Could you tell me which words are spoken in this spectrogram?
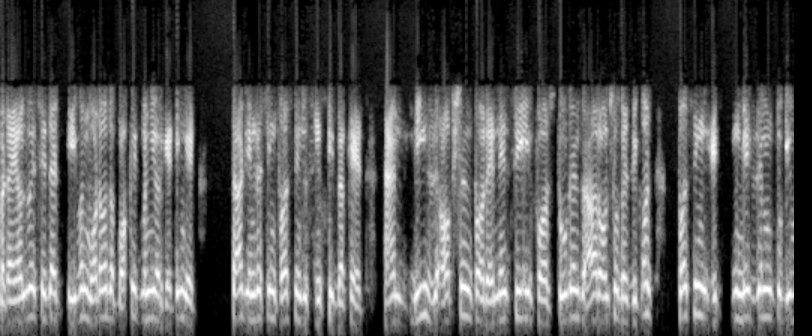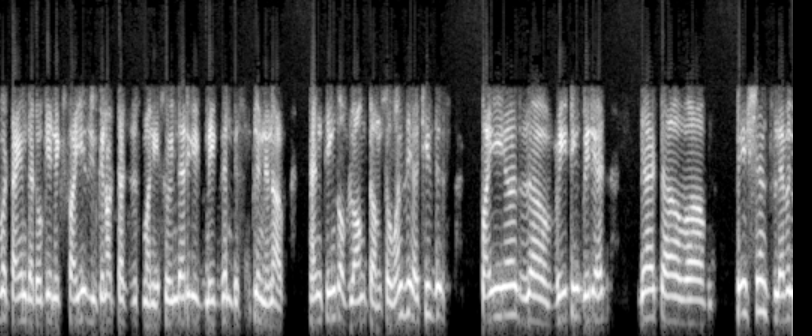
but I always say that even whatever the pocket money you're getting it, start investing first into safety bucket. And these options for NSC for students are also best because first thing it makes them to give a time that okay next five years you cannot touch this money. So indirectly it makes them disciplined enough and think of long term. So once they achieve this five years uh, waiting period, that uh, uh, patience level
